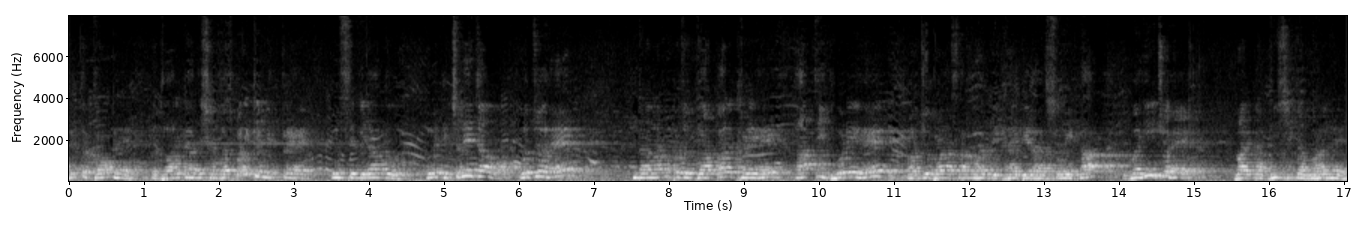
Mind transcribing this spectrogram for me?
मित्र कौन है? तो द्वारिकाधीश में बचपन के मित्र है। उनसे मिला दो। बोले कि चले जाओ। वो जो है दरवाजे पर जो द्वारपाल खड़े हैं, हाथी घोड़े हैं, और जो बड़ा सा महल दिखाई दे रहा है सोने का, वही जो है द्वारकाधीश जी का महल है।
